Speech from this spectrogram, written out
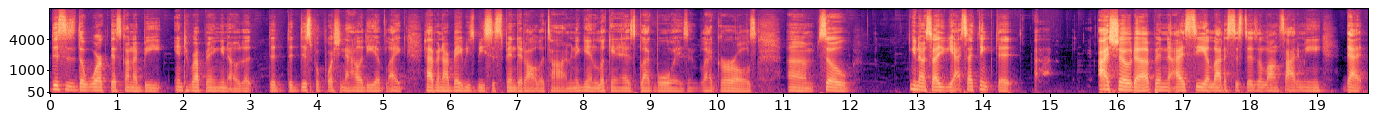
this is the work that's gonna be interrupting, you know, the the, the disproportionality of like having our babies be suspended all the time. And again looking as black boys and black girls. Um, so you know so I, yes yeah, so i think that i showed up and i see a lot of sisters alongside of me that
